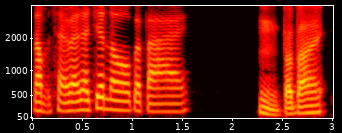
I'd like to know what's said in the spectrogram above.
那我们下礼拜再见喽，拜拜。嗯，拜拜。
